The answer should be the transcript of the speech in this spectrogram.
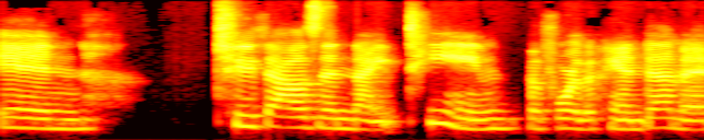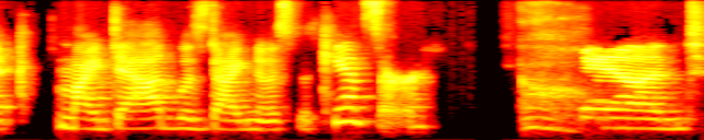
in 2019 before the pandemic my dad was diagnosed with cancer. Oh. and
